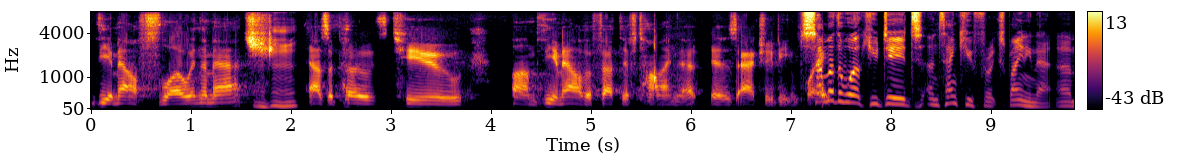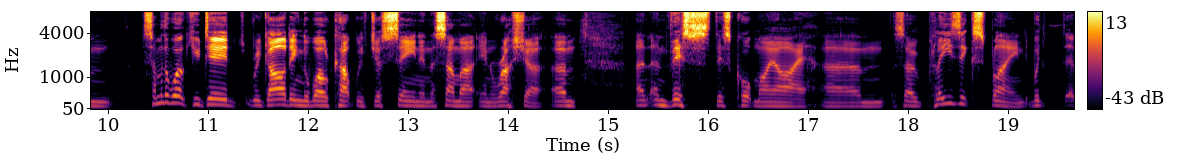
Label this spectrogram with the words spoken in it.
the amount of flow in the match as opposed to um, the amount of effective time that is actually being played. Some of the work you did, and thank you for explaining that. Um, some of the work you did regarding the World Cup we've just seen in the summer in Russia, um, and, and this this caught my eye. Um, so please explain, uh,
